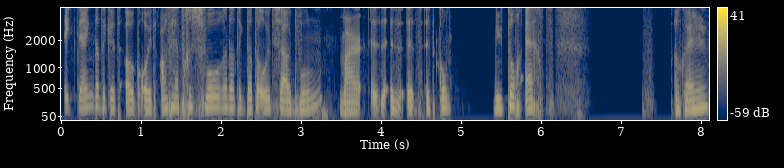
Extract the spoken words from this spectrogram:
Ik denk dat ik het ook ooit af heb gezworen dat ik dat ooit zou doen. Maar het, het, het, het komt nu toch echt Oké.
